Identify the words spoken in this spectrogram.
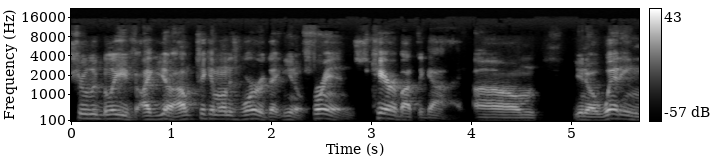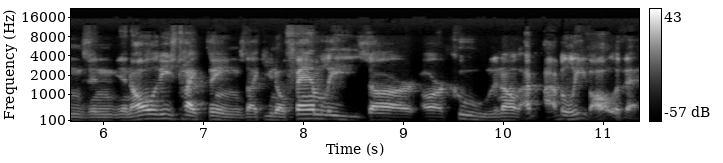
truly believe I you know I'll take him on his word that you know friends care about the guy. Um, you know weddings and and all of these type things like you know families are are cool and all. I, I believe all of that.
